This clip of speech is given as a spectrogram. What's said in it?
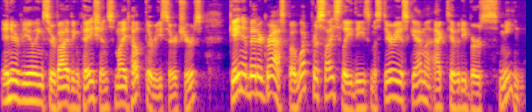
Interviewing surviving patients might help the researchers gain a better grasp of what precisely these mysterious gamma activity bursts mean.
